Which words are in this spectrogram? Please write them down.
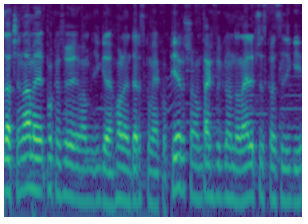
Zaczynamy, pokazuję Wam ligę holenderską jako pierwszą. Tak wygląda najlepszy skład z ligi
